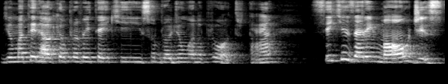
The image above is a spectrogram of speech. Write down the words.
de um material que eu aproveitei que sobrou de um ano para o outro, tá? Se quiserem moldes,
